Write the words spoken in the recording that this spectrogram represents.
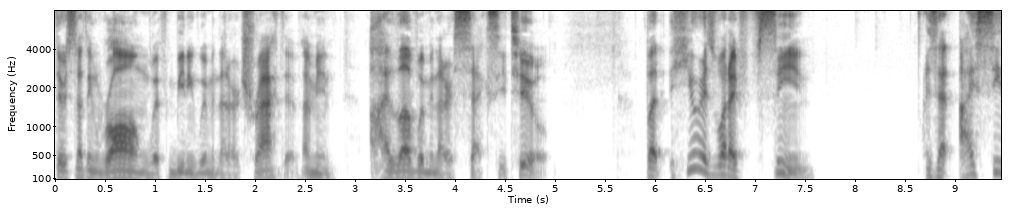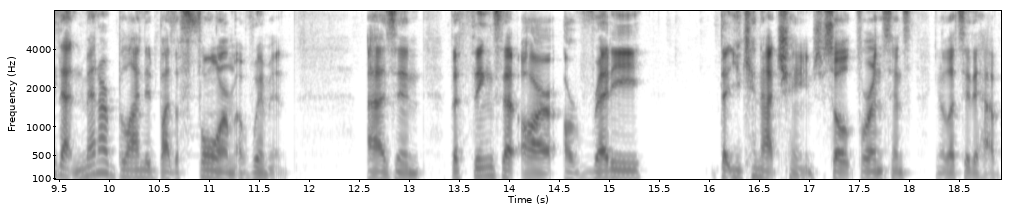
there's nothing wrong with meeting women that are attractive. I mean, I love women that are sexy too. But here is what I've seen is that I see that men are blinded by the form of women, as in the things that are already that you cannot change. So, for instance, you know, let's say they have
